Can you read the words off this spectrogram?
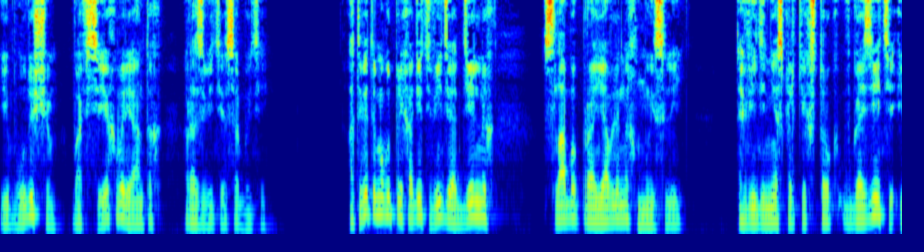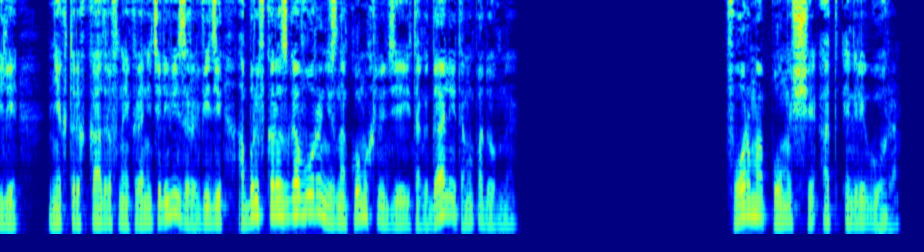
и будущем во всех вариантах развития событий. Ответы могут приходить в виде отдельных слабо проявленных мыслей, в виде нескольких строк в газете или некоторых кадров на экране телевизора, в виде обрывка разговора незнакомых людей и так далее и тому подобное. Форма помощи от эгрегора.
